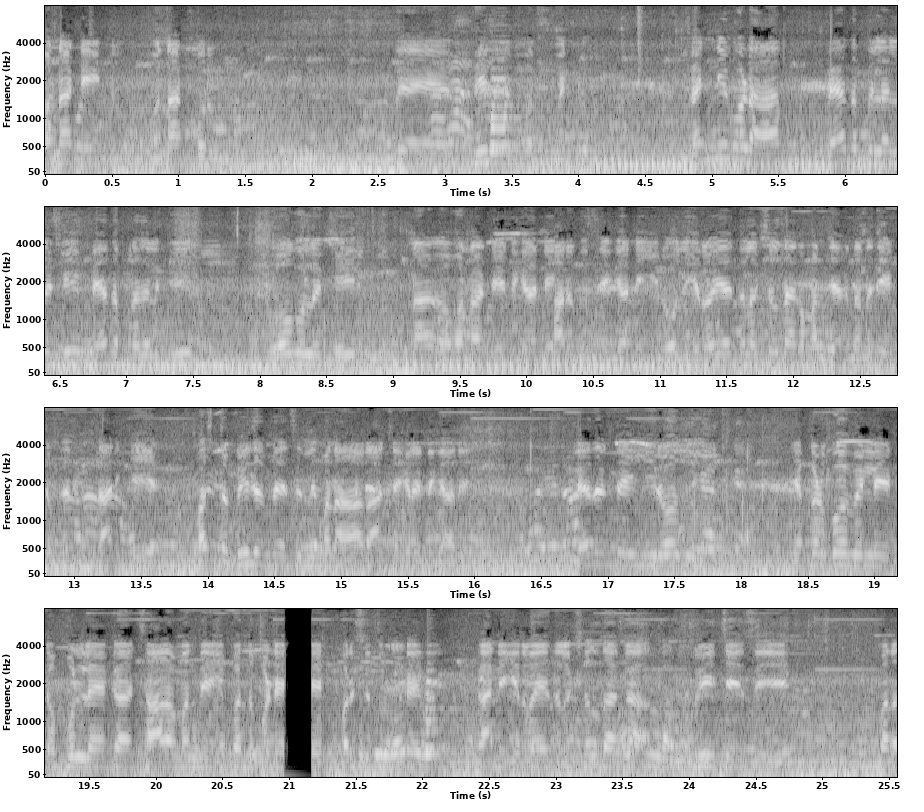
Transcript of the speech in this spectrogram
one not eight one not four fee reimbursement ఇవన్నీ కూడా పేద పిల్లలకి పేద ప్రజలకి రోగులకి వన్ నాట్ ఎయిట్ కానీ ఆరోగ్యశ్రీ కానీ ఈ రోజు ఇరవై ఐదు లక్షల దాకా మన జగనన్న చేయడం జరిగింది. దానికి ఫస్ట్ బీజం వేసింది మన రాజశేఖర రెడ్డి గారి. లేదంటే ఈ రోజు ఎక్కడికో వెళ్ళి డబ్బులు లేక చాలా మంది ఇబ్బంది పడే పరిస్థితులు ఉండేవి కానీ ఇరవై ఐదు లక్షల దాకా ఫ్రీ చేసి మన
